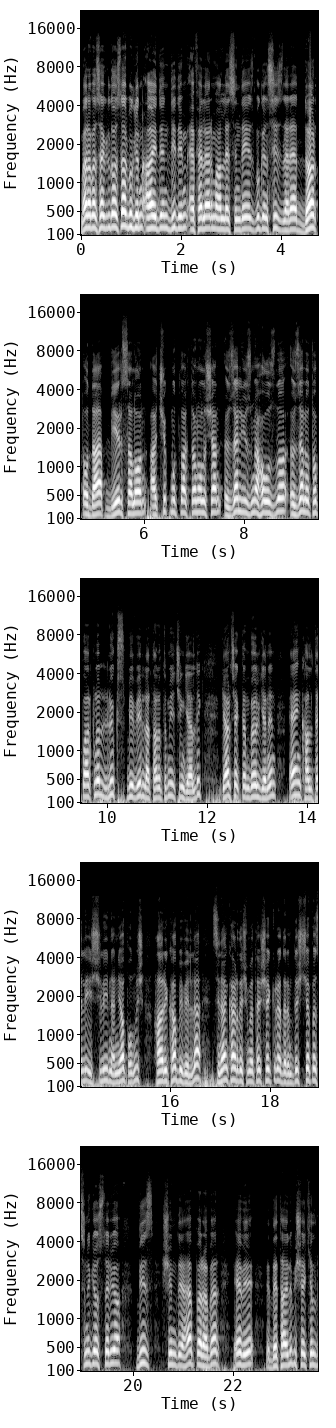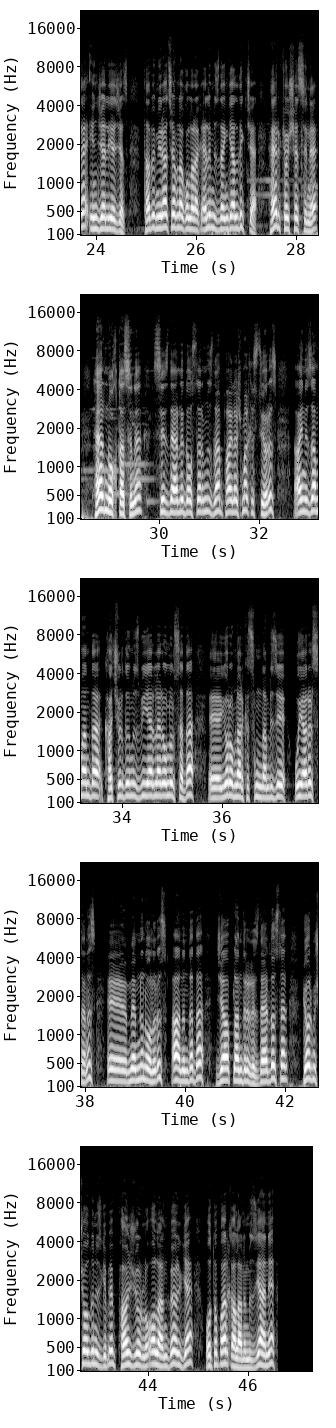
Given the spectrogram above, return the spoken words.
Merhaba sevgili dostlar. Bugün Aydın Didim Efeler Mahallesi'ndeyiz. Bugün sizlere 4 oda, 1 salon, açık mutfaktan oluşan özel yüzme havuzlu, özel otoparklı lüks bir villa tanıtımı için geldik. Gerçekten bölgenin en kaliteli işçiliğiyle yapılmış harika bir villa. Sinan kardeşime teşekkür ederim. Dış cephesini gösteriyor. Biz şimdi hep beraber evi detaylı bir şekilde inceleyeceğiz. Tabii Miraç Emlak olarak elimizden geldikçe her köşesini, her noktasını siz değerli dostlarımızla paylaşmak istiyoruz. Aynı zamanda kaçırdığımız bir yerler olursa da e, yorumlar kısmından bizi uyarırsanız e, memnun oluruz. Anında da cevaplandırırız. Değerli dostlar görmüş olduğunuz gibi panjurlu olan bölge otopark alanımız yani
